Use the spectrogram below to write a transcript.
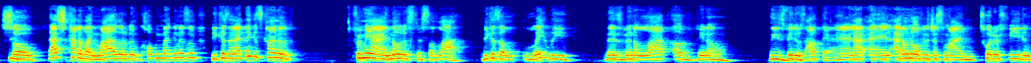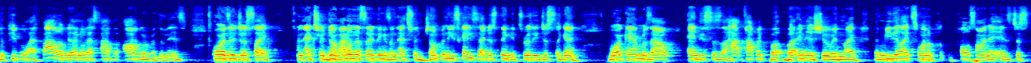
so that's kind of like my little bit coping mechanism because then I think it's kind of for me. I noticed this a lot because of, lately there's been a lot of you know these videos out there. And I and I don't know if it's just my Twitter feed and the people I follow because I know that's how the algorithm is, or is it just like an extra jump? I don't necessarily think it's an extra jump in these cases. I just think it's really just again more cameras out, and this is a hot topic but button issue, and like the media likes to want to put the pulse on it, and it's just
